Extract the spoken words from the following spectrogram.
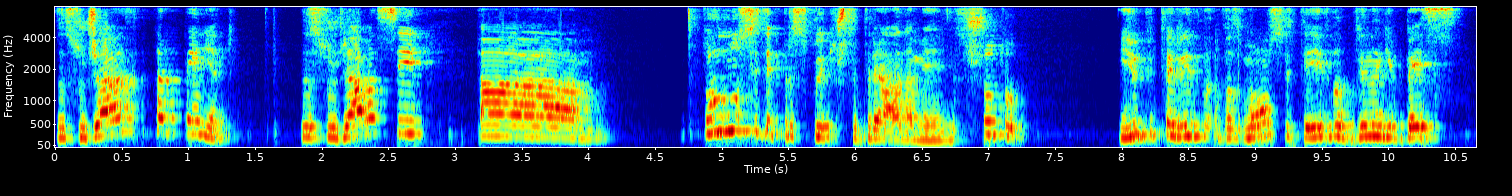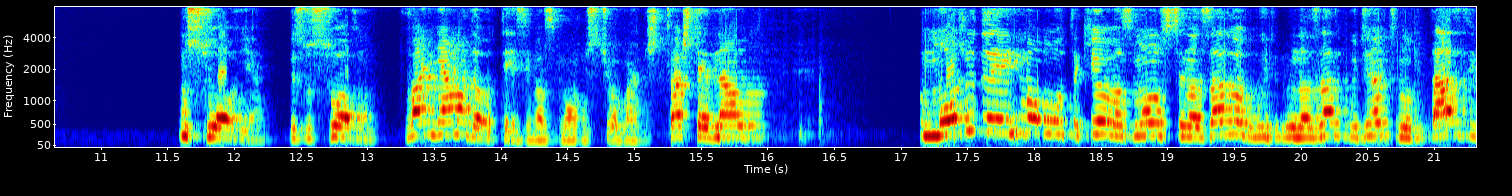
Заслужава се търпението. Заслужава си а, трудностите, през които ще трябва да минете. Защото Юпитер възможностите идват винаги без условия, безусловно. Това няма да е от тези възможности обаче. Това ще е една от... Може да е имало такива възможности назад в, назад годината, но тази,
